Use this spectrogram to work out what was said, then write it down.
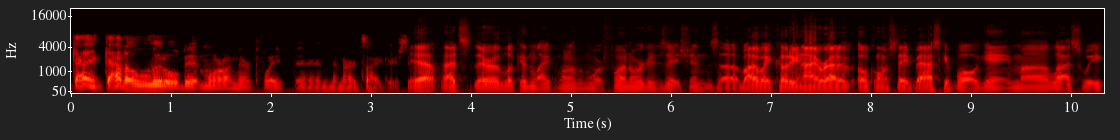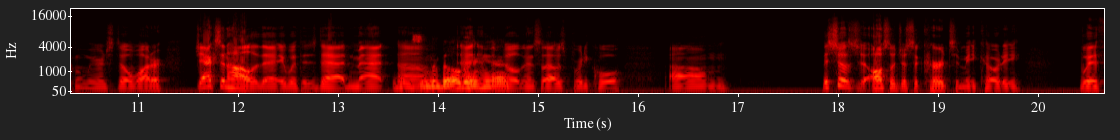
got, got a little bit more on their plate than than our Tigers. Yeah, that's they're looking like one of the more fun organizations. Uh, by the way, Cody and I were at an Oklahoma State basketball game uh, last week when we were in Stillwater. Jackson Holliday with his dad Matt. Um, in the building. In yeah. the building, so that was pretty cool. Um, this just also just occurred to me, Cody, with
